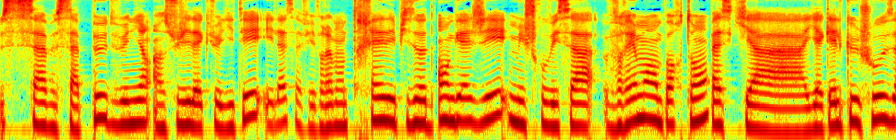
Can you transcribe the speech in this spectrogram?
ça, ça peut devenir un sujet d'actualité. Et là, ça fait vraiment 13 épisodes engagés, mais je trouvais ça vraiment important parce qu'il y a, il y a quelque chose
